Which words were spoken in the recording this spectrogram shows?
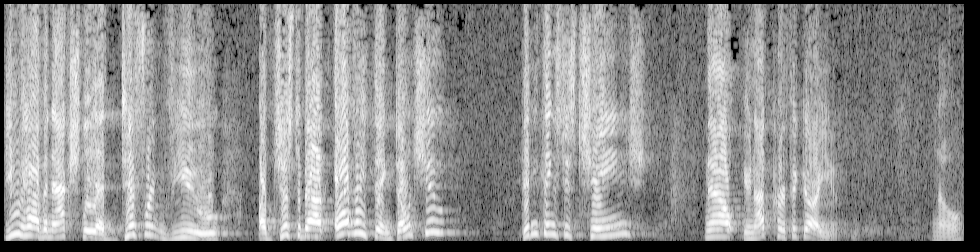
You have an actually a different view of just about everything, don't you? Didn't things just change? Now, you're not perfect, are you? No.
